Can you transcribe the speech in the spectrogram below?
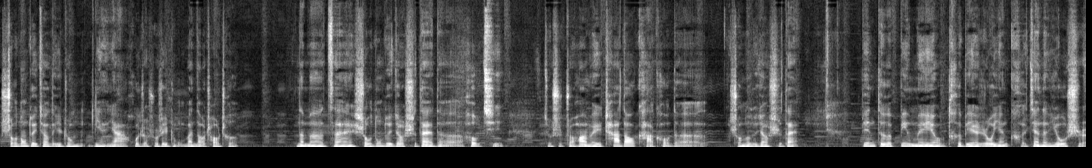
手动对焦的一种碾压，或者说是一种弯道超车。那么，在手动对焦时代的后期，就是转换为插刀卡口的手动对焦时代，宾得并没有特别肉眼可见的优势，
